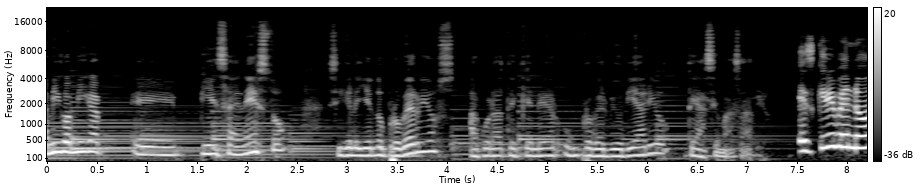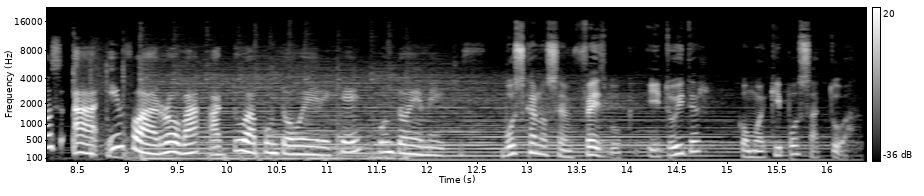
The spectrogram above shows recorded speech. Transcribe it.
Amigo, amiga, eh, piensa en esto, sigue leyendo proverbios, acuérdate que leer un proverbio diario te hace más sabio. Escríbenos a info.actua.org.mx. Búscanos en Facebook y Twitter como Equipos Actúa.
